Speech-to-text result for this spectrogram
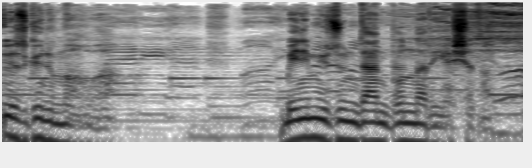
Üzgünüm Mahua. Benim yüzümden bunları yaşadın.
